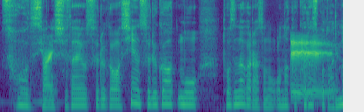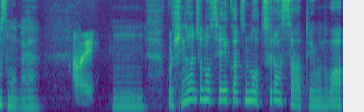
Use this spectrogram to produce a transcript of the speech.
そうですよね、はい、取材をする側、支援する側も当然ながら、そのお腹下すことありますもんね。えーはい、うん。これ避難所の生活の辛さというものは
